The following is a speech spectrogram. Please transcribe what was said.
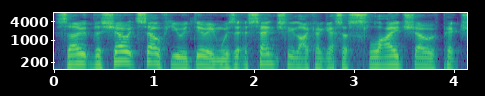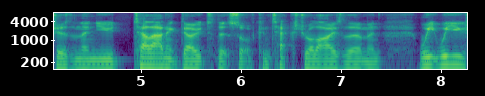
So the show itself you were doing was it essentially like I guess a slideshow of pictures, and then you tell anecdotes that sort of contextualize them. And were, were you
